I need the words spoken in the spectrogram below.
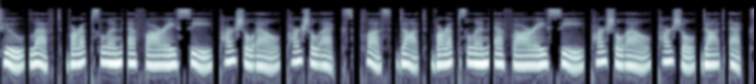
two left left var epsilon frac partial L partial x plus dot var epsilon frac partial L partial dot x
